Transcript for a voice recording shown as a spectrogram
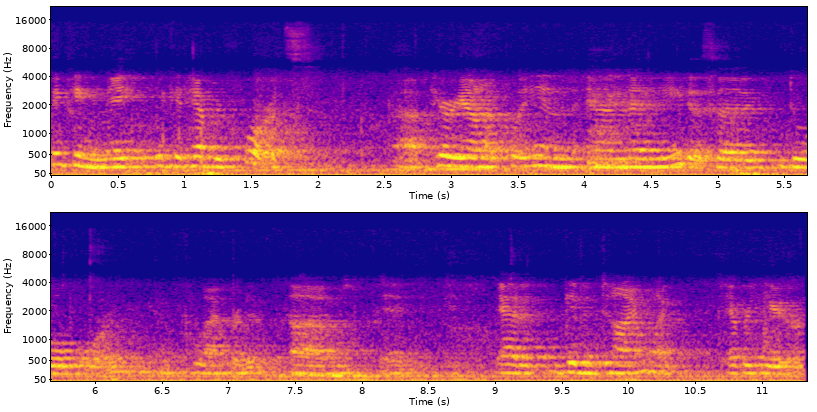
thinking maybe we could have reports uh, periodically dual board, you know, collaborative, um, at a given time, like every year,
